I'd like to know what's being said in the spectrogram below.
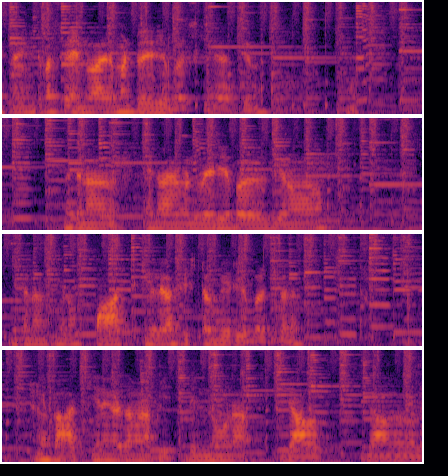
එතයිට පස්සේ එන්වර්මන්ට වේරියබල්ස් කියල ඇතින මෙතන එන්වර්මන්ට වේරියබල් තියනවා මෙතන තියෙන පාත් කියලක සිිස්ටම් වේරියබල් කළ පාත් කියන එක තම අපි දෙන්න ඕන ජාව ජාවවල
